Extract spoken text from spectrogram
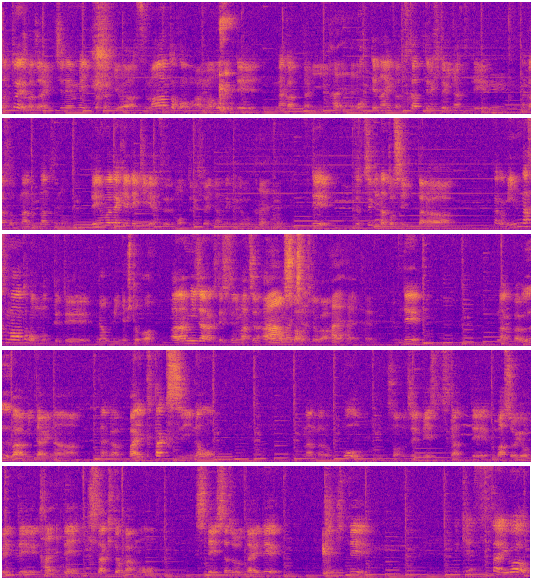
例えばじゃあ1年目行った時はスマートフォンあんま持ってなかったり、はいはい。持ってないから使ってる人いなくて、なんかそうなんなんつうの？電話だけできるやつ持ってる人はいたんだけど、はいで次の年行ったらなんかみんなスマートフォン持ってて難民の人が？穴見じゃなくて普通に街のあの下の人が、はいはいはいでなんかウーバーみたいななんかバイクタクシーのなんだろうをその GPS 使って場所を呼べて、はいで行き先とかも指定した状態でできてで決済は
